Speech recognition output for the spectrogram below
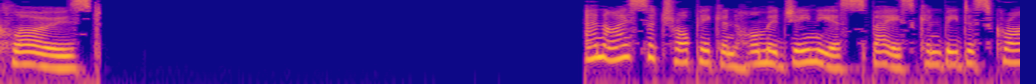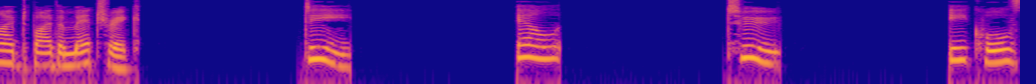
closed. An isotropic and homogeneous space can be described by the metric d l 2 equals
